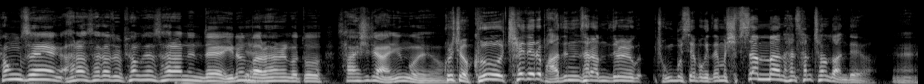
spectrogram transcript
평생 하나 사가지고 평생 살았는데 이런 예. 말을 하는 것도 사실이 아닌 거예요. 그렇죠. 그 최대를 받은 사람들 종부세 보게 되면 13만 한 3천 원도 안 돼요. 예.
